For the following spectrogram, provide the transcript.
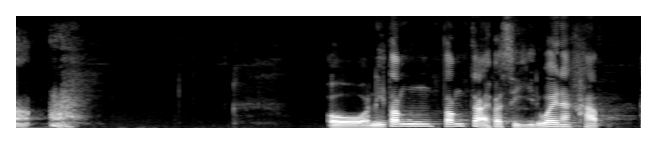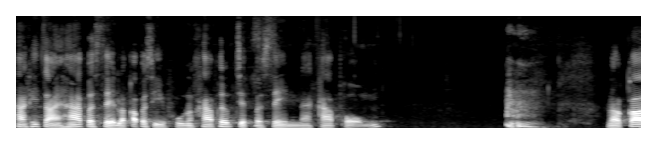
า โอ้อันนี้ต้องต้องจ่ายภาษีด้วยนะครับหากที่จ่าย 5%แล้วก็ภาษีภูมิค่าเพิ่ม 7%นะครับผม แล้วก็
